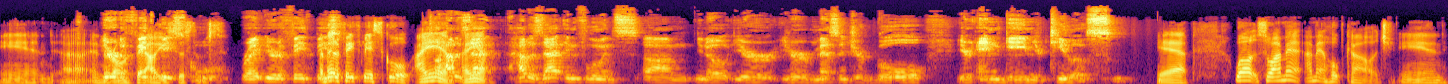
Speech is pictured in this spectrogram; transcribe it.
and uh, and You're their own value systems. School, right? You're at a faith. I'm at a faith based school. I so am. How does I that, am. How does that influence, um, you know, your your message, your goal, your end game, your telos? Yeah. Well, so I'm at I'm at Hope College, and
